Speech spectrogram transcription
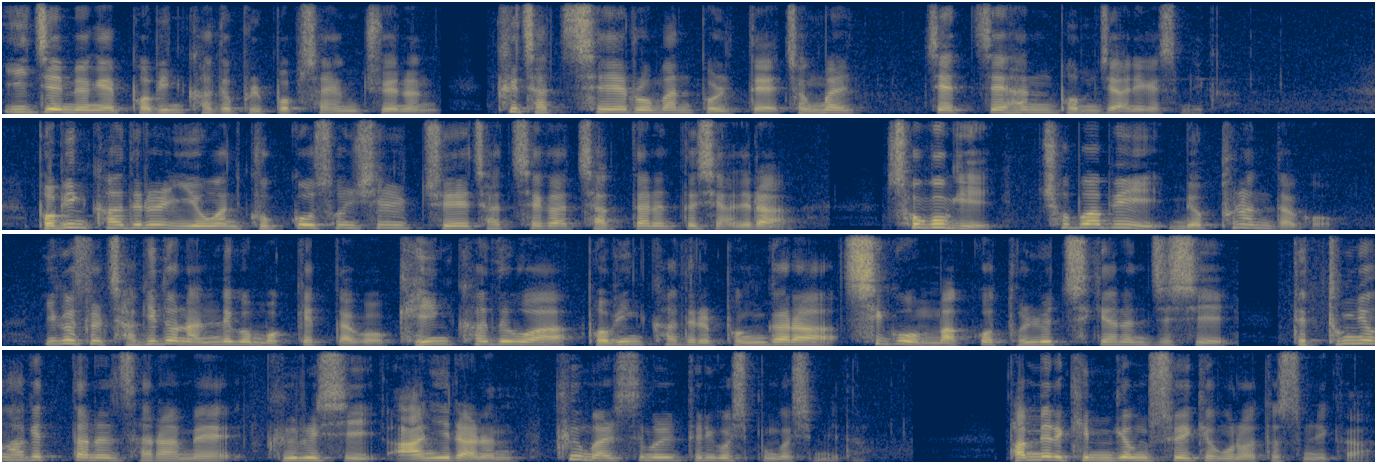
이재명의 법인카드 불법 사용죄는 그 자체로만 볼 때 정말 째째한 범죄 아니겠습니까 법인카드를 이용한 국고 손실죄 자체가 작다는 뜻이 아니라 소고기 초밥이 몇 푼 한다고 이것을 자기 돈 안 내고 먹겠다고 개인카드와 법인카드를 번갈아 치고 맞고 돌려치기 하는 짓이 대통령 하겠다는 사람의 그릇이 아니라는 그 말씀을 드리고 싶은 것입니다. 반면에 김경수의 경우는 어떻습니까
